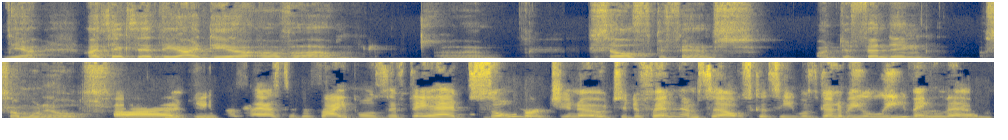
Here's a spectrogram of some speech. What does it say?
Yeah, I think that the idea of um, um, self-defense, or defending someone else. Uh. Jesus asked the disciples if they had swords, you know, to defend themselves because he was going to be leaving them.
